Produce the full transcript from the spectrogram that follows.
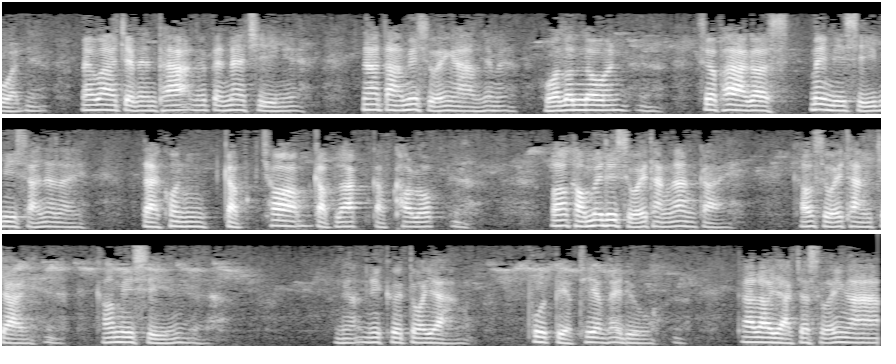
บวชเนี่ย ไม่ว่าจะเป็นพระหรือเป็นแม่ชีเนี่ย หน้าตาไม่สวยงามใช่ไหมหัวล้นล้นเสื้อผ้าก็ไม่มีสีมีสารอะไร แต่คนกับชอบกับรักกับเคารพเพราะเขาไม่ได้สวยทางร่างกาย เขาสวยทางใจ เขามีศีลเนี่ยนี่คือตัวอย่างพูดเปรียบเทียบให้ดู ถ้าเราอยากจะสวยงาม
